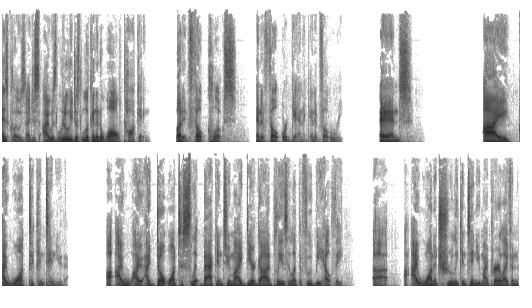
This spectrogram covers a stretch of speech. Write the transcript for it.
eyes closed. I just, I was literally just looking at a wall talking, but it felt close and it felt organic and it felt real. And I I want to continue that. I, I I don't want to slip back into my dear God, please let the food be healthy. Uh, I, I want to truly continue my prayer life and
